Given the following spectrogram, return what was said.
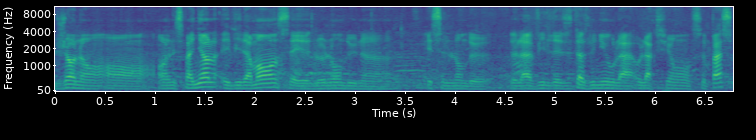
jaune en, espagnol, évidemment, c'est le nom d'une et c'est le de, la ville des États-Unis où l'action la, se passe.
